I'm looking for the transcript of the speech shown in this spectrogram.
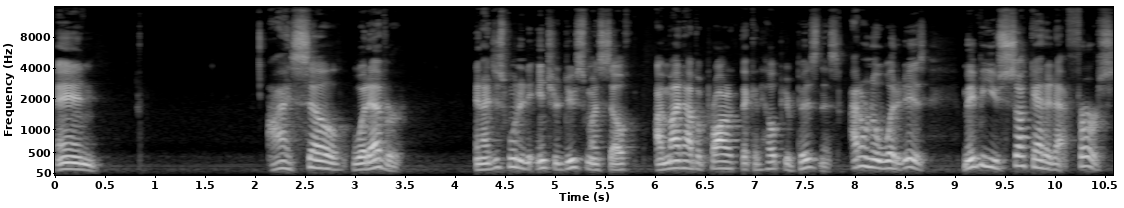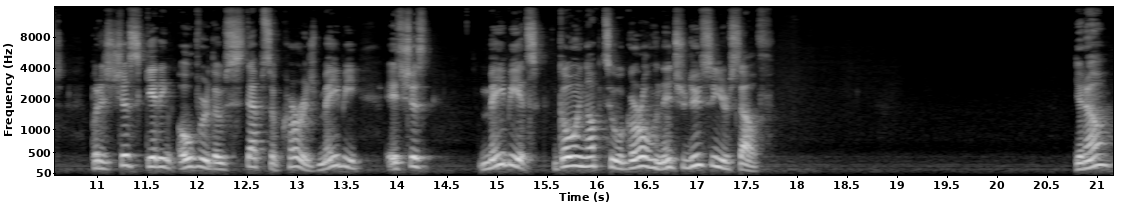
and I sell whatever. And I just wanted to introduce myself. I might have a product that can help your business. I don't know what it is. Maybe you suck at it at first, but it's just getting over those steps of courage. Maybe it's just, maybe it's going up to a girl and introducing yourself. You know?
